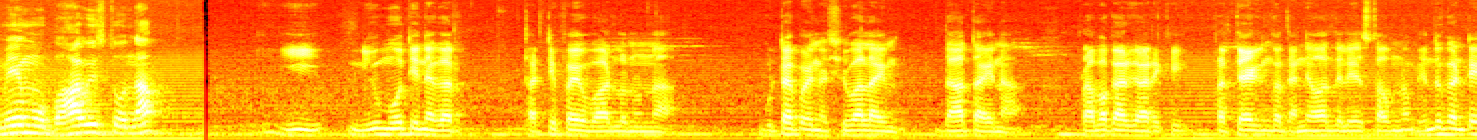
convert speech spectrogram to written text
మేము భావిస్తున్నాం ఈ న్యూ మోతీనగర్ థర్టీ ఫైవ్ వార్డులోనున్న గుట్టపైన శివాలయం దాత అయిన ప్రభాకర్ గారికి ప్రత్యేకంగా ధన్యవాదాలు తెలియజేస్తూ ఉన్నాం. ఎందుకంటే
